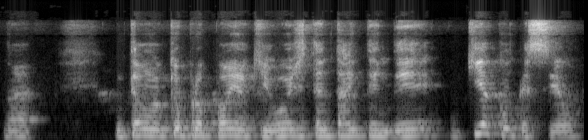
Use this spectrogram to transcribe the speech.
Né? Então, o que eu proponho aqui hoje é tentar entender o que aconteceu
